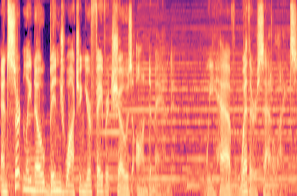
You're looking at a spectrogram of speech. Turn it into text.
and certainly no binge watching your favorite shows on demand. We have weather satellites.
